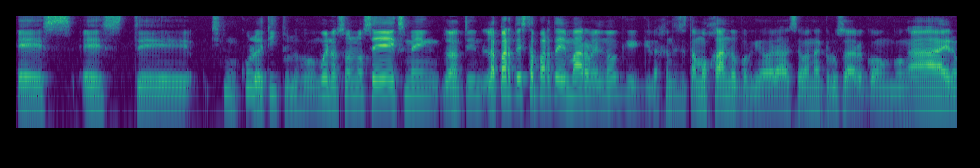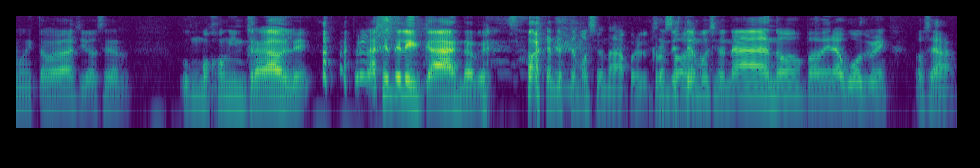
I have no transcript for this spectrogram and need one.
es este. Tiene un culo de títulos. ¿no? Bueno, son los X-Men. Bueno, la parte, esta parte de Marvel, ¿no? Que, que la gente se está mojando porque ahora se van a cruzar con, con Iron Man y todo, y va a ser un mojón intragable. Pero a la gente le encanta. Pero La gente está emocionada por el la gente está crossover. emocionada, ¿no? Va a ver a Wolverine. O sea,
